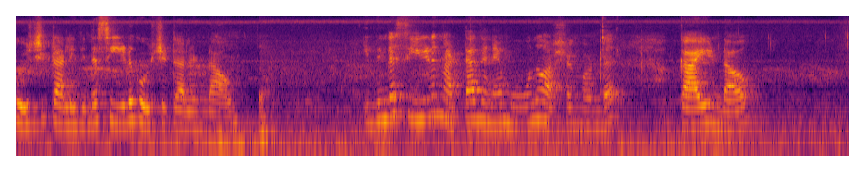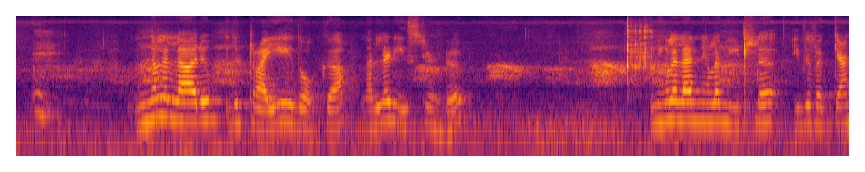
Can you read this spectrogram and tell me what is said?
കുഴിച്ചിട്ടാൽ ഇതിന്റെ സീഡ് കുഴിച്ചിട്ടാലുണ്ടാവും ഇതിന്റെ സീഡ് നട്ടാൽ തന്നെ മൂന്ന് വർഷം കൊണ്ട് കായ് ഉണ്ടാവും. നിങ്ങളെല്ലാവരും ഇത് ട്രൈ ചെയ്ത് നോക്കുക. നല്ല ടേസ്റ്റ് ഉണ്ട്. നിങ്ങളെല്ലാവരും നിങ്ങളെ വീട്ടിൽ ഇത് വെക്കാൻ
